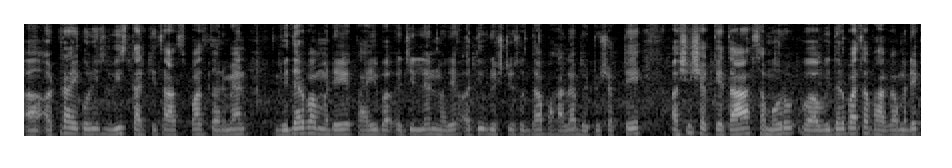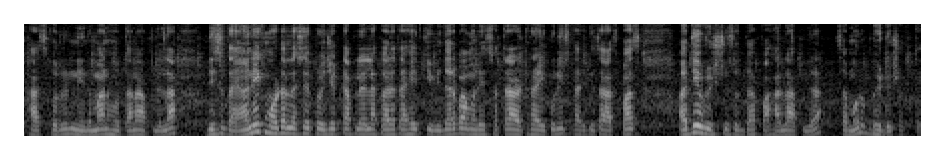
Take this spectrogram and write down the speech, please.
अठरा एकोणीस वीस तारखेच्या आसपास दरम्यान विदर्भामध्ये काही ब जिल्ह्यांमध्ये अतिवृष्टीसुद्धा पाहायला भेटू शकते. अशी शक्यता समोर विदर्भाच्या भागामध्ये खास करून निर्माण होताना आपल्याला दिसत आहे. अनेक मॉडेल असे प्रोजेक्ट आपल्याला करत आहेत की विदर्भामध्ये सतरा अठरा एकोणीस तारखेच्या आसपास अतिवृष्टीसुद्धा पाहायला आपल्याला समोर भेटू शकते.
